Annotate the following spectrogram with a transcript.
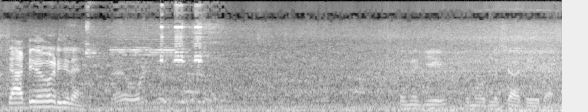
സ്റ്റാർട്ട് ചെയ്ത് പഠിച്ചില്ലേ? എനിക്ക് റിമോട്ടിൽ സ്റ്റാർട്ട് ചെയ്തിട്ടാണ്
